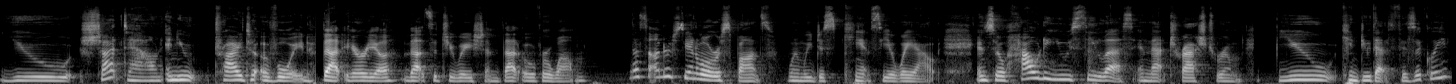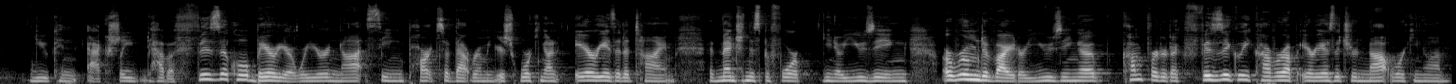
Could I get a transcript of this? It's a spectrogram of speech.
you shut down, and you try to avoid that area, that situation, that overwhelm. That's an understandable response when we just can't see a way out. And so, how do you see less in that trashed room? You can do that physically you can actually have a physical barrier where you're not seeing parts of that room and you're just working on areas at a time. I've mentioned this before, you know, using a room divider, using a comforter to physically cover up areas that you're not working on.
